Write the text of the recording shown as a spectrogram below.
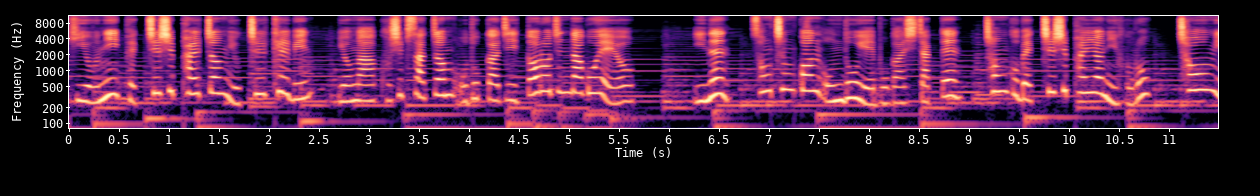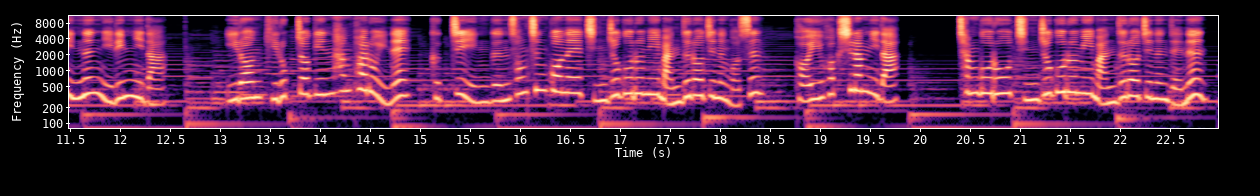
기온이 178.67켈빈, 영하 94.5도까지 떨어진다고 해요. 이는 성층권 온도 예보가 시작된 1978년 이후로 처음 있는 일입니다. 이런 기록적인 한파로 인해 극지 인근 성층권에 진주구름이 만들어지는 것은 거의 확실합니다. 참고로 진주구름이 만들어지는 데는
